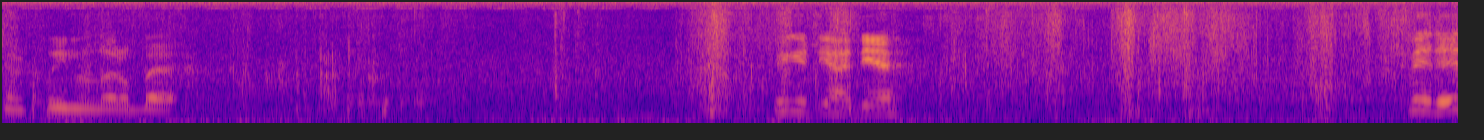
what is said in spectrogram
Gonna clean a little bit. You get the idea. Fitted.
